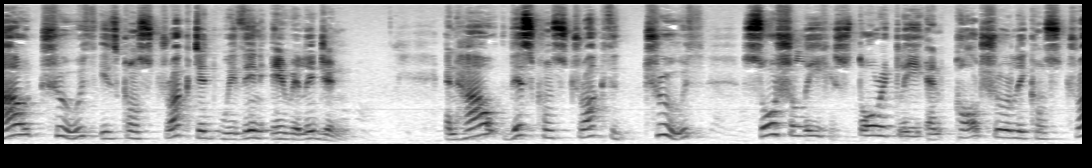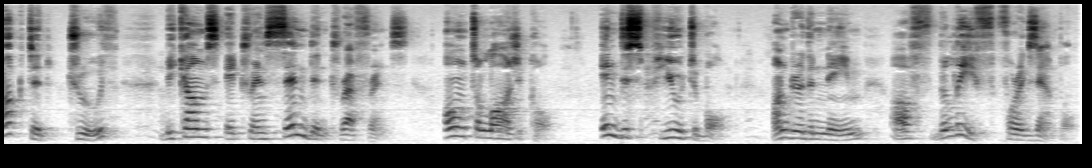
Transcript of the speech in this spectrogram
How truth is constructed within a religion, and how this constructed truth, socially, historically, and culturally constructed truth, becomes a transcendent reference, ontological, indisputable under the name of belief, for example.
